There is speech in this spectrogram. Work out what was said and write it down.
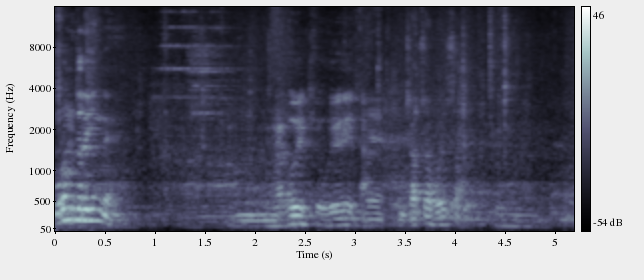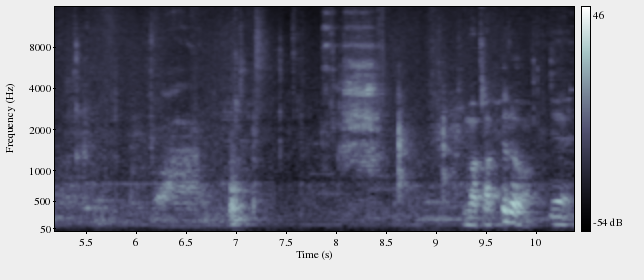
우렁 들어있네. 아, 왜 이렇게 우연이다. 예. 좀 잡숴 보있 어. 막밥 들어. 예.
